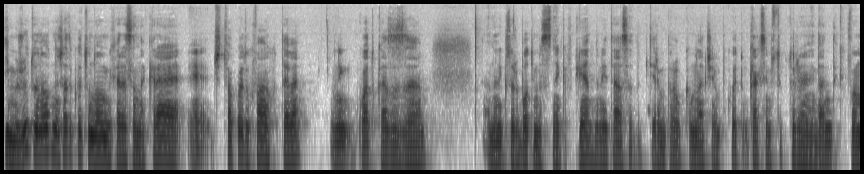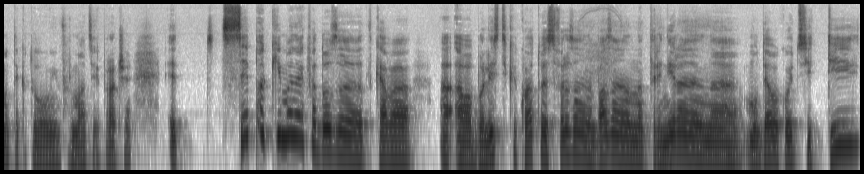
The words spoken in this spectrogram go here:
И между другото, едно от нещата, което много ми хареса накрая е, че това, което хванах от тебе, нали, когато каза за нали, като работим с някакъв клиент, нали, трябва да се адаптирам първо към начина, по който, как са им структурирани данните, какво имат те като информация и прочее. Е, все пак има някаква доза такава алабалистика, която е свързана на база на трениране на модела, който си ти,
